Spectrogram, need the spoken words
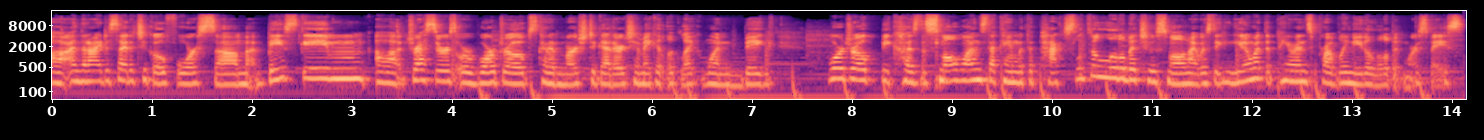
Uh, and then I decided to go for some base game uh, dressers or wardrobes kind of merged together to make it look like one big wardrobe because the small ones that came with the packs looked a little bit too small and I was thinking, you know what, the parents probably need a little bit more space.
